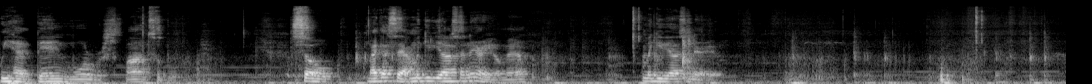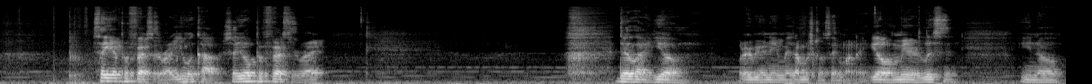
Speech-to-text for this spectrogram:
we had been more responsible. So like I said, I'm gonna give you a scenario, man. I'm gonna give you a scenario. Say you're a professor, right? You in college. Say you're a professor, right? They're like, yo, whatever your name is, I'm just gonna say my name. Yo, Amir, listen, you know,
